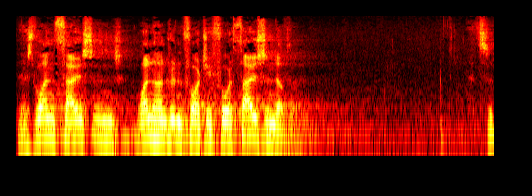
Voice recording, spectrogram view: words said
There's 1,144,000 of them. That's a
